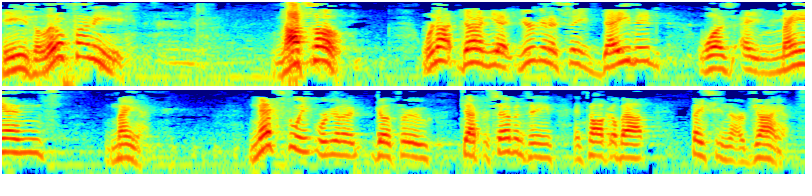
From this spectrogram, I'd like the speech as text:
He's a little funny. Not so. We're not done yet. You're going to see David was a man's man. Next week we're going to go through chapter 17 and talk about facing our giants.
